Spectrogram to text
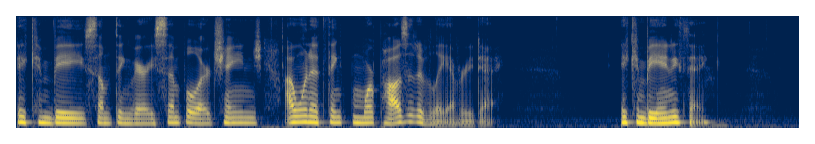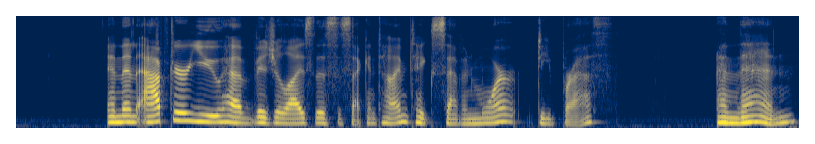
It can be something very simple or change. I want to think more positively every day. It can be anything. And then after you have visualized this a second time, take seven more deep breaths. And then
